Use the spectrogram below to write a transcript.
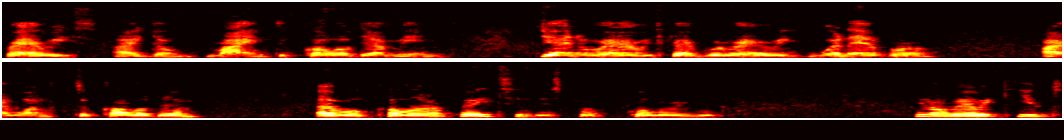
fairies, I don't mind to color them in January, February, whenever I want to color them. I will color a page in this coloring book. They are very cute.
